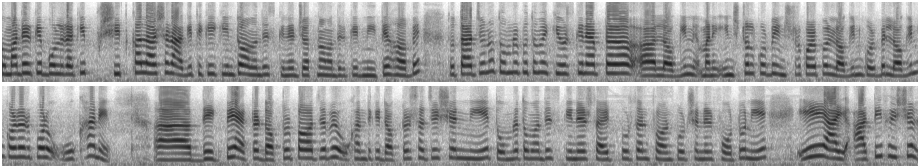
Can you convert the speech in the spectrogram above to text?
তোমাদেরকে বলে রাখি, শীতকাল আসার আগে থেকেই কিন্তু আমাদের স্কিনের যত্ন আমাদেরকে নিতে হবে। তো তার জন্য তোমরা প্রথমে কিওর স্কিন অ্যাপটা লগ ইন মানে ইনস্টল করবে ইনস্টল করার পর লগ ইন করবে। লগ ইন করার পর ওখানে দেখবে একটা ডক্টর পাওয়া যাবে। ওখান থেকে ডক্টর সাজেশন নিয়ে তোমরা তোমাদের স্কিনের সাইড পোর্শন ফ্রন্ট পোর্শনের ফটো নিয়ে এআই আর্টিফিশিয়াল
